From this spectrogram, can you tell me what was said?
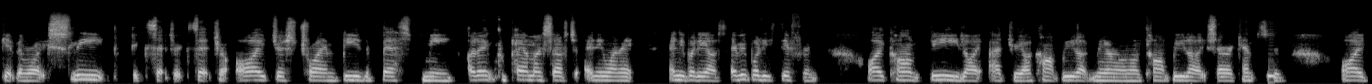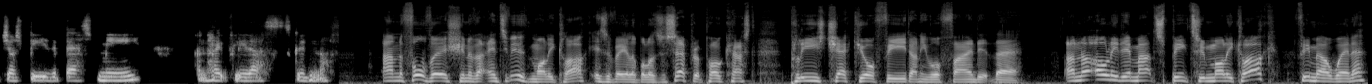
get the right sleep, etc., etc. I just try and be the best me. I don't compare myself to anyone, anybody else. Everybody's different. I can't be like Adri. I can't be like Miron. I can't be like Sarah Kempson. I just be the best me, and hopefully that's good enough. And the full version of that interview with Molly Clark is available as a separate podcast. Please check your feed and you will find it there. And not only did Matt speak to Molly Clark, female winner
